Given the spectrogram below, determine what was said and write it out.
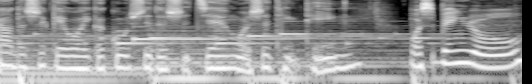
你现在听到的是《给我一个故事的时间》，我是婷婷，我是冰如。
